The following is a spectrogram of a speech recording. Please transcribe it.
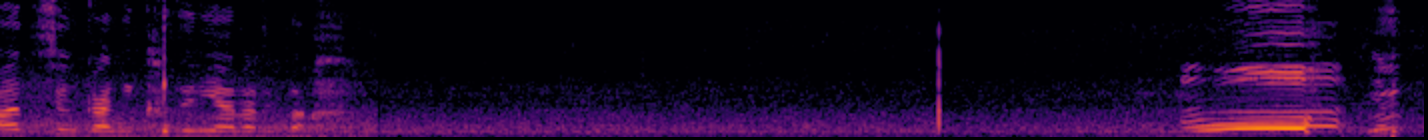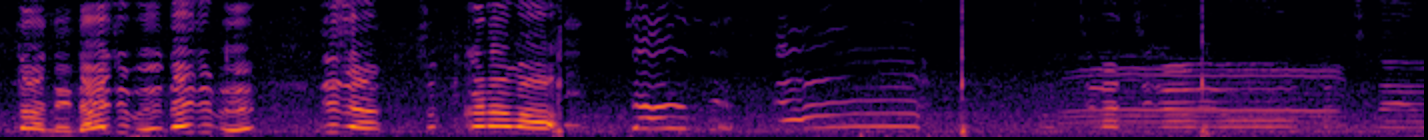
今瞬間に風にやられた。おお打ったね。大丈夫？大丈夫？じゃあじゃあそこからは。行っちゃうんですか？そっちは違うよ。こっちだよ。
